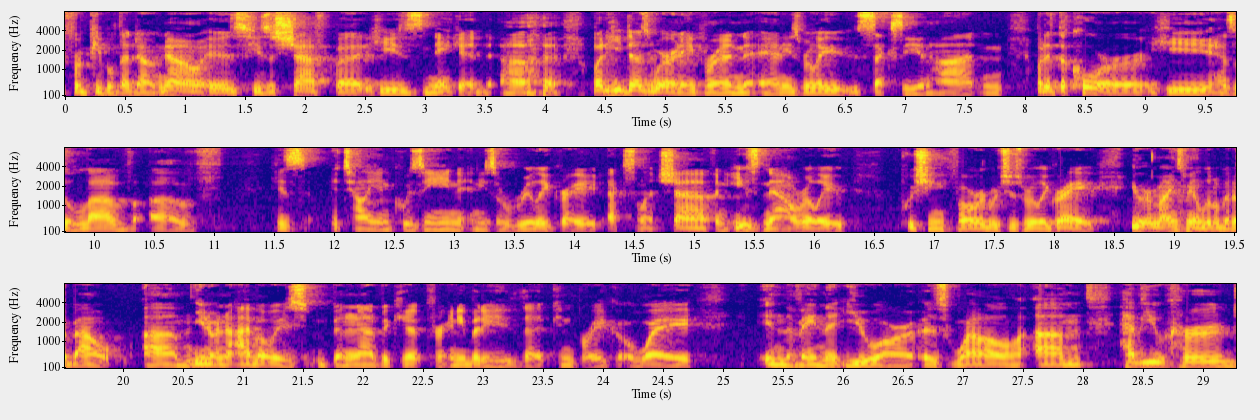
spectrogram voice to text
for people that don't know, is he's a chef, but he's naked. Uh, but he does wear an apron and he's really sexy and hot. And but at the core, he has a love of his Italian cuisine, and he's a really great, excellent chef. And he's now really pushing forward, which is really great. It reminds me a little bit about, um, you know, and I've always been an advocate for anybody that can break away in the vein that you are as well. Um, have you heard?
